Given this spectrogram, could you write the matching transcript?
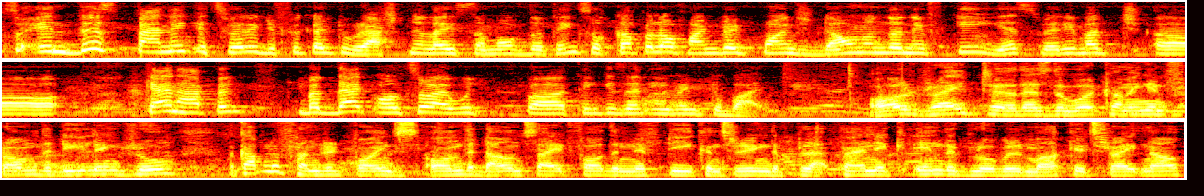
So in this panic, it's very difficult to rationalize some of the things. So a couple of hundred points down on the Nifty, yes, very much uh, can happen. But that also I would uh, think is an event to buy. All right, uh, that's the word coming in from the dealing room. A couple of hundred points on the downside for the Nifty, considering the panic in the global markets right now.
